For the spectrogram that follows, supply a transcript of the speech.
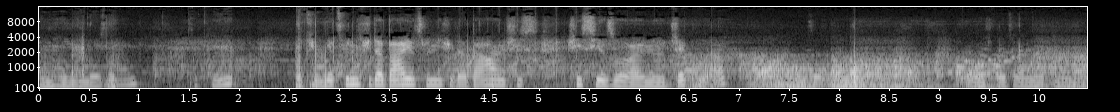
Ein Hobbyloser. Okay. Okay, jetzt bin ich wieder da, jetzt bin ich wieder da und schieß, schieß hier so eine Jackie ab. Ja, ich wollte eigentlich meine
